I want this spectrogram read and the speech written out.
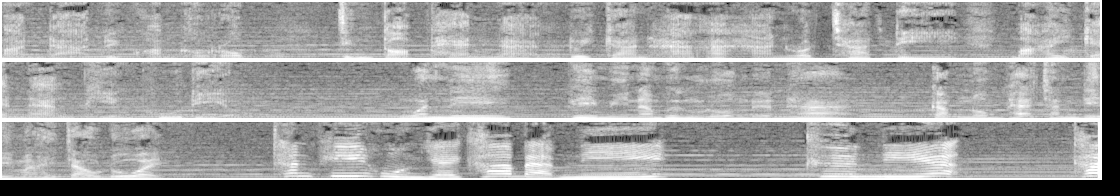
มารดาด้วยความเคารพ จึงตอบแทนนางด้วยการหาอาหารรสชาติดีมาให้แก่นางเพียงผู้เดียว วันนี้พี่มีน้ำผึ้งรวงเดือนห้ากับนมแพะชั้นดีมาให้เจ้าด้วย ท่านพี่ห่วงใยข้าแบบนี้ คืนเนี้ยข้า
